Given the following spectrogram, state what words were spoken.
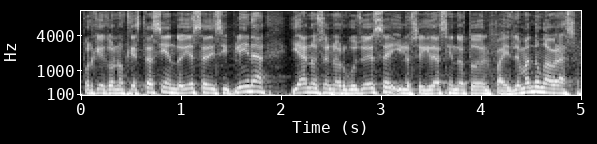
porque con lo que está haciendo y esa disciplina ya nos enorgullece y lo seguirá haciendo todo el país. Le mando un abrazo.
